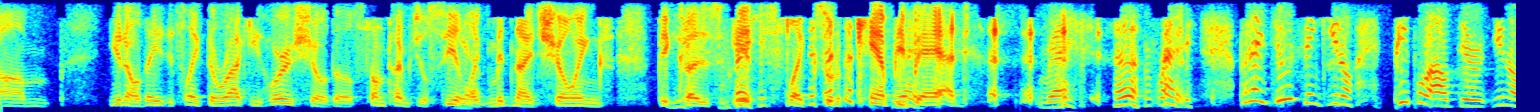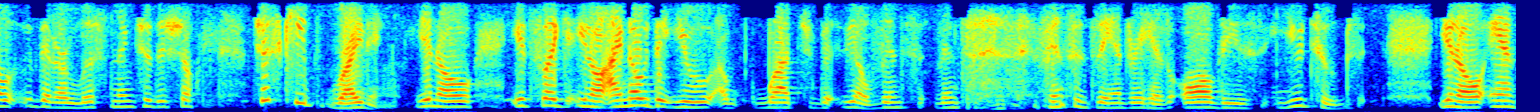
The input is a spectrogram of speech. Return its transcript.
um you know they it's like the Rocky Horror Show. Though sometimes you'll see it Yeah. like midnight showings because right. it's like sort of campy Right. bad. right right but i do think you know people out there you know that are listening to the show just keep writing you know it's like you know i know that you uh, watch you know vince vince vincent zandri has all these youtubes you know and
